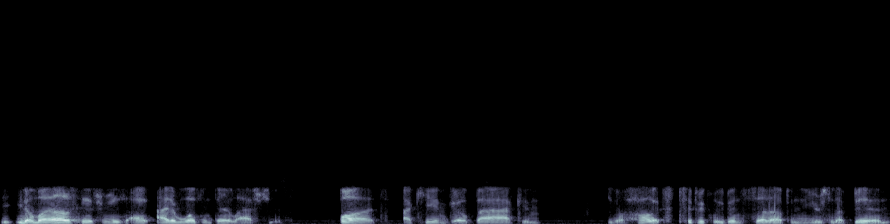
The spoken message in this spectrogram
you know, my honest answer is I, I wasn't there last year, but I can go back and, you know, how it's typically been set up in the years that I've been.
